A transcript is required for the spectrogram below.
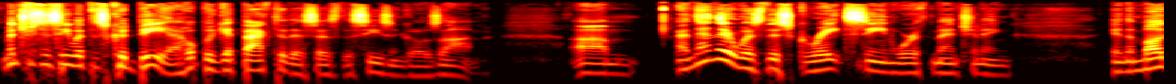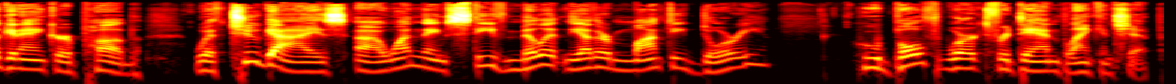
I'm interested to see what this could be. I hope we get back to this as the season goes on. Um, and then there was this great scene worth mentioning in the Mug and Anchor pub with two guys, uh, one named Steve Millet and the other Monty Dory, who both worked for Dan Blankenship.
